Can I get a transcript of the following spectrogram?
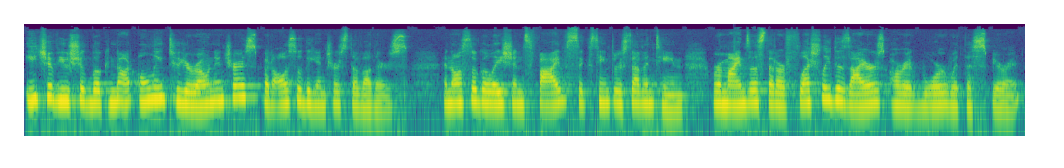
Each of you should look not only to your own interests, but also the interest of others. And also, Galatians 5 16 through 17 reminds us that our fleshly desires are at war with the Spirit.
